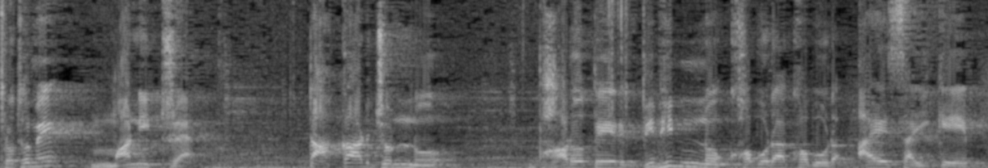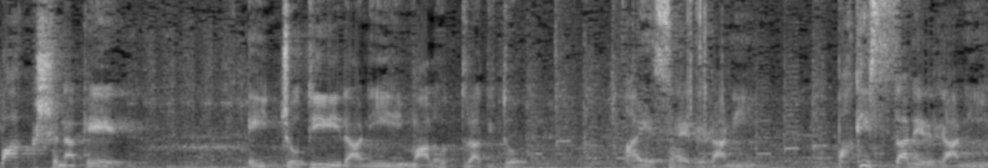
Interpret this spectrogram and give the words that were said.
প্রথমে মানি ট্র্যাপ টাকার জন্য ভারতের বিভিন্ন খবরাখবর আইএসআইকে পাক সেনাকে এই জ্যোতি রানী মালহোত্রা দিত। আইএসআইয়ের রানী, পাকিস্তানের রানী।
